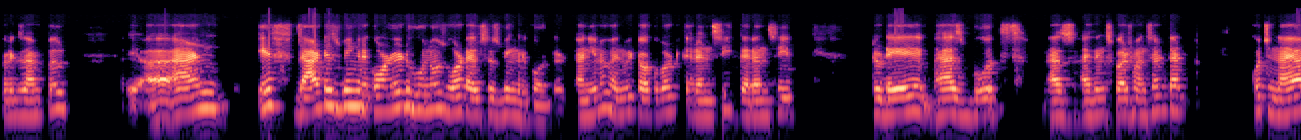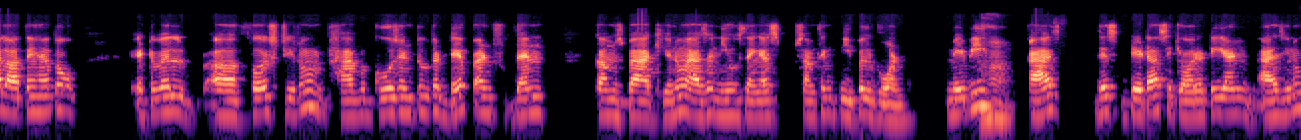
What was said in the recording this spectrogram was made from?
For example, uh, and if that is being recorded, who knows what else is being recorded? And you know, when we talk about currency, currency today has both, as I think Sparsh once said, that कुछ नया लाते हैं तो it will uh, first you know have goes into the dip and then comes back you know as a new thing as something people want maybe हाँ as this data security and as you know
